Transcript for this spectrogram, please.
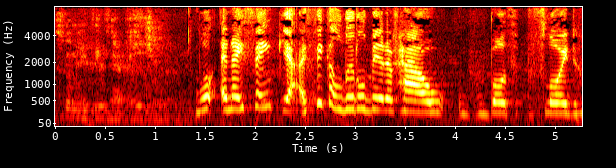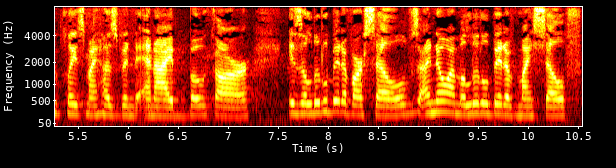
so many things that are Asian. Well, and I think, yeah, I think a little bit of how both Floyd, who plays my husband, and I both are, is a little bit of ourselves. I know I'm a little bit of myself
